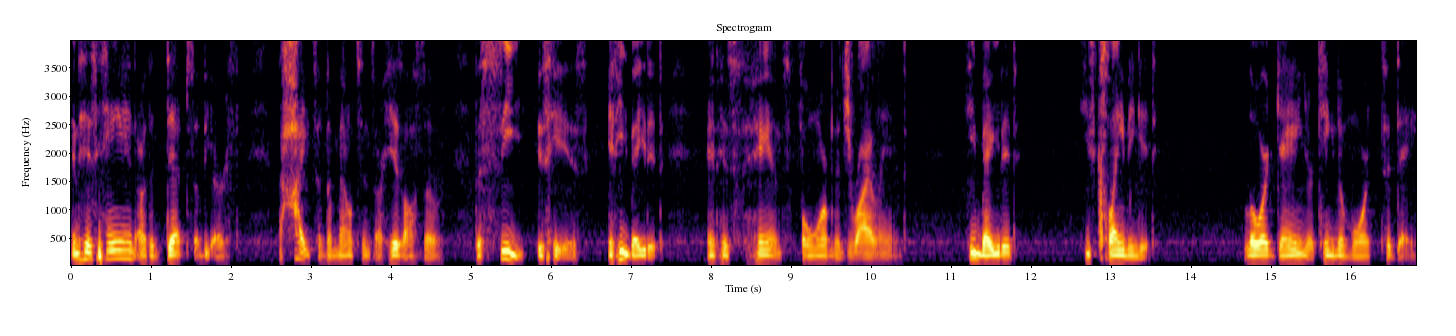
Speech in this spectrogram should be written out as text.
In his hand are the depths of the earth, the heights of the mountains are his also. The sea is his, and he made it, and his hands formed the dry land. He made it, he's claiming it. Lord, gain your kingdom more today.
